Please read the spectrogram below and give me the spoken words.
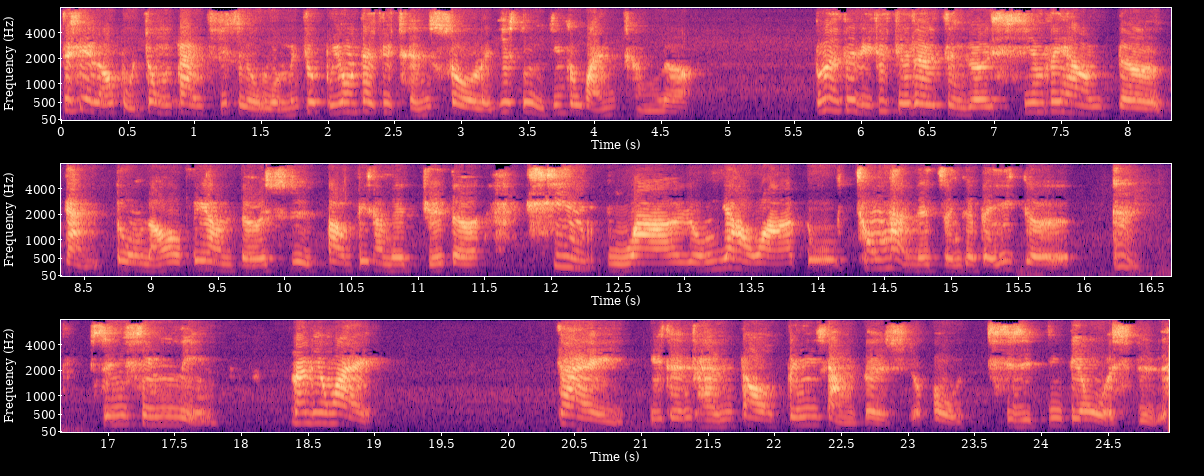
这些劳苦重担，其实我们就不用再去承受了。耶稣已经都完成了。读到这里就觉得整个心非常的感动，然后非常的释放，非常的觉得幸福啊、荣耀啊，都充满了整个的一个 身心灵。那另外，在雨晨传道分享的时候，其实今天我是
